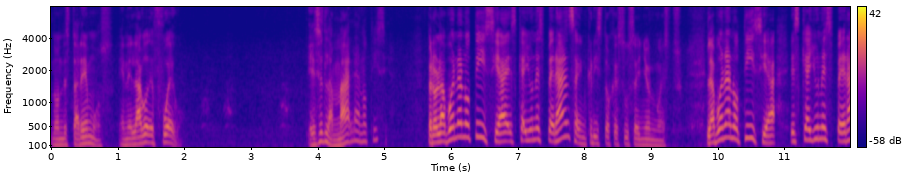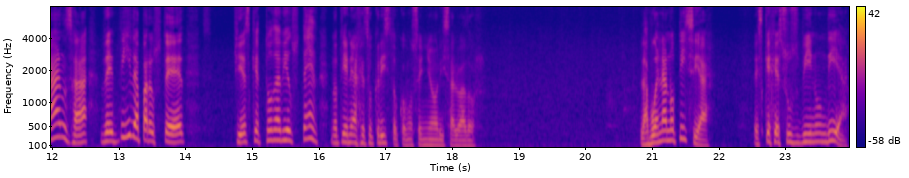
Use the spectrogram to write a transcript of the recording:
donde estaremos en el lago de fuego. Esa es la mala noticia. Pero la buena noticia es que hay una esperanza en Cristo Jesús, Señor nuestro. La buena noticia es que hay una esperanza de vida para usted si es que todavía usted no tiene a Jesucristo como Señor y Salvador. La buena noticia es que Jesús vino un día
